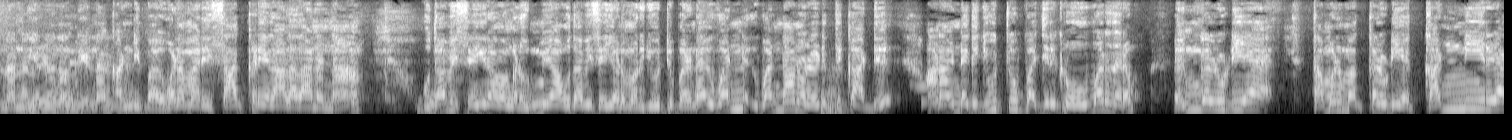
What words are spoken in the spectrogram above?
நன்றி நன்றி. கண்டிப்பா. இவன மாதிரி தானண்ணா? உதவி செய்யறவங்க உண்மையா உதவி செய்யணும் ஒரு யூடியூபர்னா இவன் இவன் தான் ஒரு எடுத்துக்காட்டு. ஆனா இன்றைக்கு யூடியூப் வச்சிருக்கிற ஒவ்வொருத்தரும் எங்களுடைய தமிழ் மக்களுடைய கண்ணீரை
